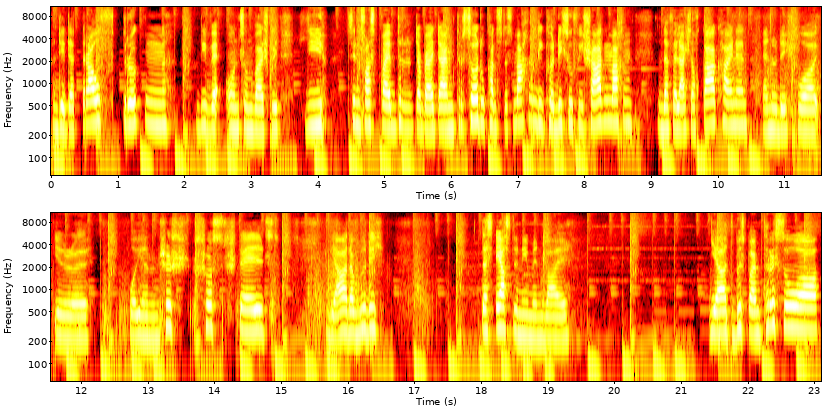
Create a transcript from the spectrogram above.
könnt ihr da drauf drücken. Die und zum Beispiel, die sind fast bei, bei deinem Tresor. Du kannst das machen. Die können nicht so viel Schaden machen. Und da vielleicht auch gar keinen, wenn du dich vor, ihre, vor ihren Schuss, Schuss stellst. Ja, da würde ich das erste nehmen, weil ja, du bist beim Tresor,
